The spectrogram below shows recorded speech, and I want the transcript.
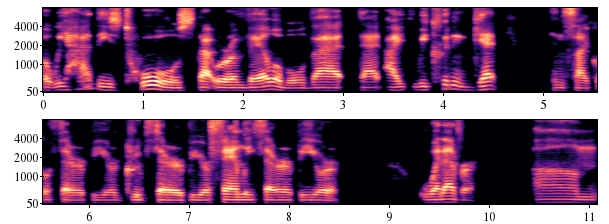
but we had these tools that were available that that I we couldn't get in psychotherapy or group therapy or family therapy or whatever. Um,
